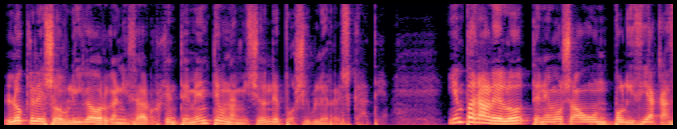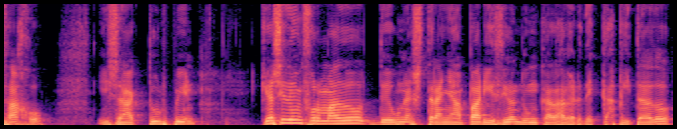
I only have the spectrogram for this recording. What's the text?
lo que les obliga a organizar urgentemente una misión de posible rescate. Y en paralelo tenemos a un policía kazajo, Isaac Turpin, que ha sido informado de una extraña aparición de un cadáver decapitado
